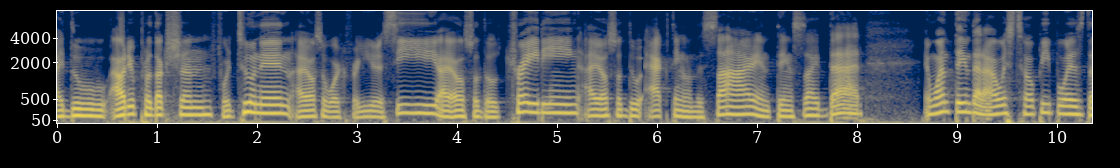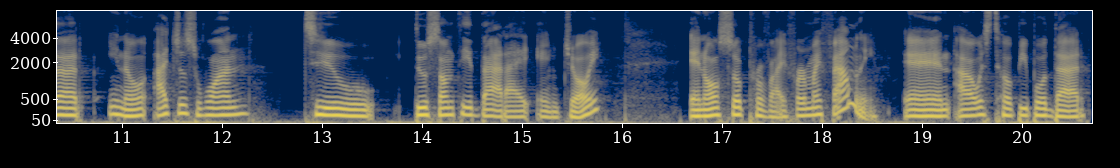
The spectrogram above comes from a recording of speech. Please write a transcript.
I do audio production for TuneIn. I also work for USC. I also do trading. I also do acting on the side and things like that. And one thing that I always tell people is that, you know, I just want to do something that I enjoy and also provide for my family. And I always tell people that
